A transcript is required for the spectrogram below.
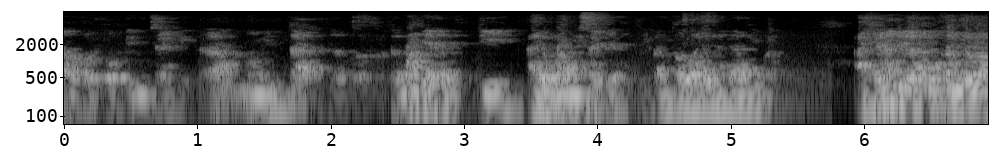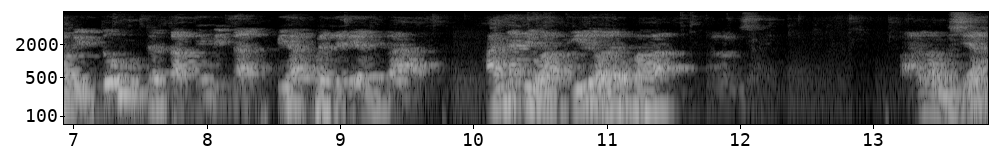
uh, Forkopimca kita meminta pertemuan di, di Aerobamis saja di kantor wali negara, Pak. Akhirnya dilakukan di waktu itu tetapi pihak PT GMK hanya diwakili oleh Pak Alamsyah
